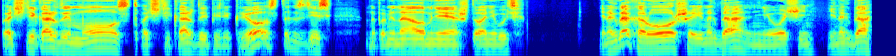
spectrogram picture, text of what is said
Почти каждый мост, почти каждый перекресток здесь напоминал мне что-нибудь. Иногда хорошее, иногда не очень, иногда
